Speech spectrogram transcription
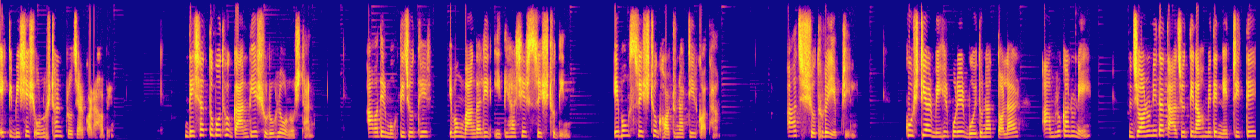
একটি বিশেষ অনুষ্ঠান প্রচার করা হবে। দেশাত্মবোধক গান দিয়ে শুরু হলো অনুষ্ঠান। আমাদের মুক্তিযুদ্ধের এবং বাঙালির ইতিহাসের শ্রেষ্ঠ দিন এবং শ্রেষ্ঠ ঘটনাটির কথা। আজ সতেরোই এপ্রিল। কুষ্টিয়ার মেহেরপুরের বৈদ্যনাথ তলার আম্রকাননে জননেতা তাজউদ্দিন আহমেদের নেতৃত্বে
